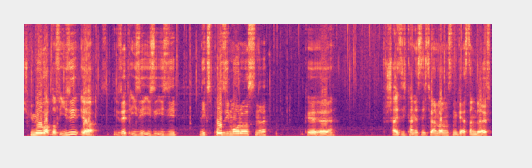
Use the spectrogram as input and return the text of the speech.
Spielen wir überhaupt auf Easy? Ja. Ihr seht, easy, easy, easy. Nix Posi-Modus, ne? Okay, äh. Scheiße, ich kann jetzt nicht hören, weil uns ein Geist angreift.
